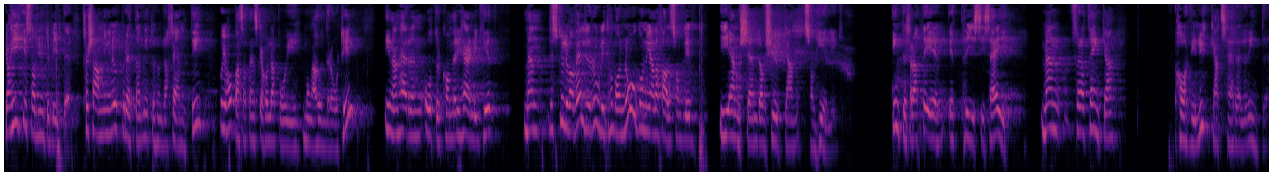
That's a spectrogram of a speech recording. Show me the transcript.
Ja, hittills har det ju inte blivit det. Församlingen är upprättad 1950 och jag hoppas att den ska hålla på i många hundra år till innan Herren återkommer i härlighet. Men det skulle vara väldigt roligt om det var någon i alla fall som blev igenkänd av kyrkan som helig. Inte för att det är ett pris i sig, men för att tänka, har vi lyckats här eller inte?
